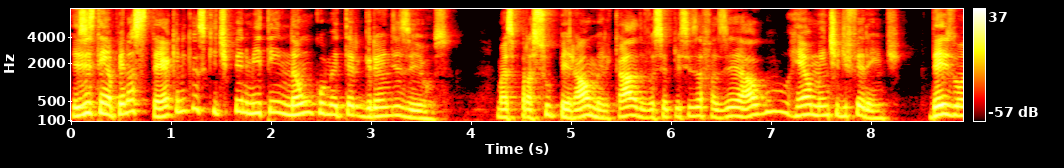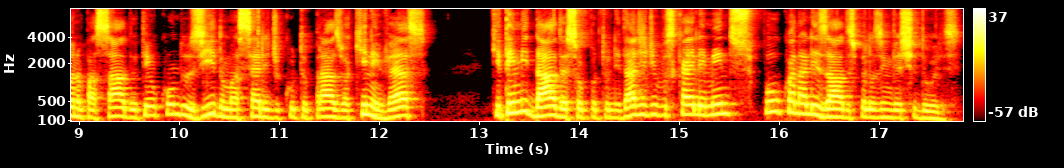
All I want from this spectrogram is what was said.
Existem apenas técnicas que te permitem não cometer grandes erros. Mas para superar o mercado, você precisa fazer algo realmente diferente. Desde o ano passado, eu tenho conduzido uma série de curto prazo aqui na Invest que tem me dado essa oportunidade de buscar elementos pouco analisados pelos investidores,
